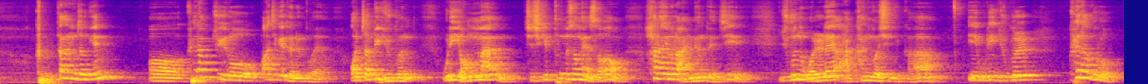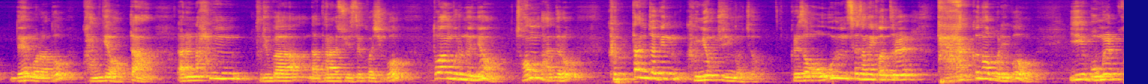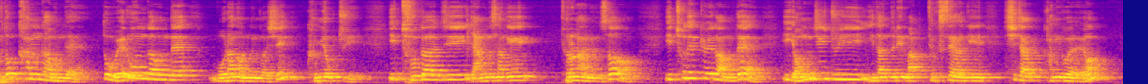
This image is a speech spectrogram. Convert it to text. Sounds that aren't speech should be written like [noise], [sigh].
극단적인 어, 쾌락주의로 빠지게 되는 거예요. 어차피 육은 우리 영만 지식이 풍성해서 하나님을 알면 되지. 육은 원래 악한 것이니까 이 우리 육을 쾌락으로 내 뭐라도 관계 없다라는 한 부류가 나타날 수 있을 것이고 또 한 부류는요 정반대로 극단적인 금욕주의인 거죠. 그래서 온 세상의 것들을 다 끊어버리고 이 몸을 고독함 가운데 또 외로움 가운데 몰아넣는 것이 금욕주의. 이 두 가지 양상이 드러나면서 이 초대교회 가운데 이 영지주의 이단들이 막 득세하기 시작한 거예요.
